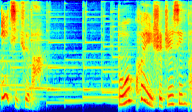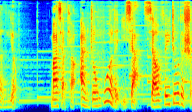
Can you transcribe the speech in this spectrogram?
一起去吧。不愧是知心朋友，马小跳暗中握了一下小非洲的手。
